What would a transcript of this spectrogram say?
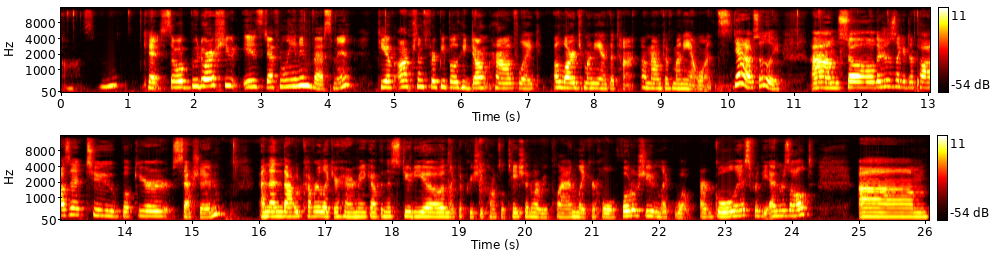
Awesome. Okay, so a boudoir shoot is definitely an investment. Do you have options for people who don't have like a large money at the time amount of money at once? Yeah, absolutely. Um, so there's just like a deposit to book your session, and then that would cover like your hair and makeup in the studio and like the pre-shoot consultation where we plan like your whole photo shoot and like what our goal is for the end result. Um,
